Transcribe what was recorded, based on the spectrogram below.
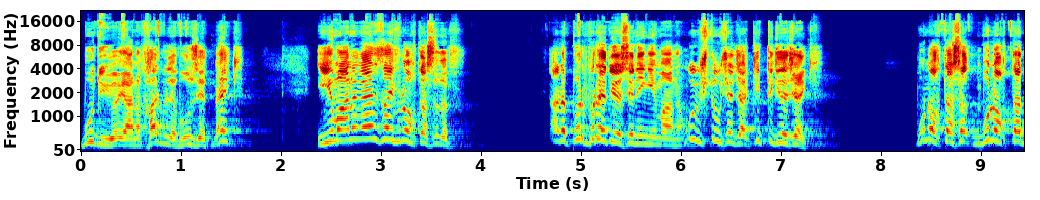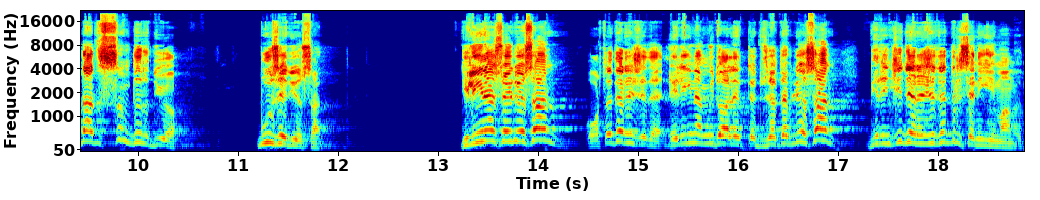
bu diyor yani kalbiyle buğz etmek imanın en zayıf noktasıdır. Yani pırpır ediyor senin imanın. Uçtu uçacak gitti gidecek. Bu noktası bu noktada sındır diyor. Buz ediyorsan. Diline söylüyorsan orta derecede, eline müdahale edip düzeltebiliyorsan birinci derecededir senin imanın.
